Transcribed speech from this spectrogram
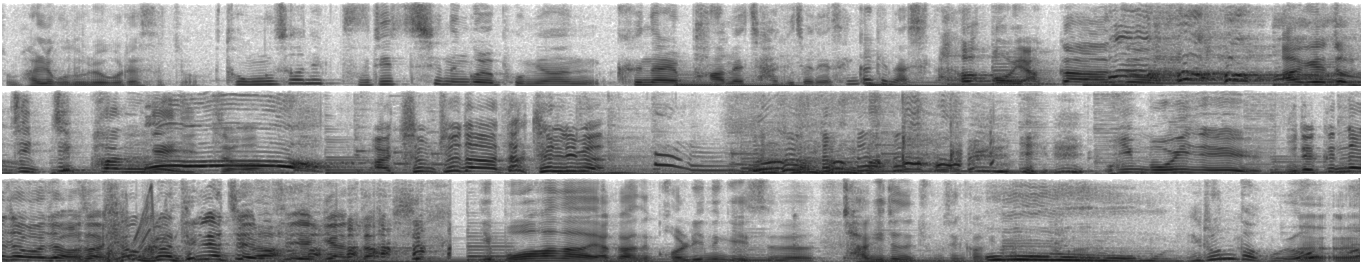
좀 하려고 노력을 했었죠. 동선이 부딪히는 걸 보면 그날 밤에 자기 전에 생각이 나시나요? 어 약간 좀 아, 이게 좀 찝찝한 게 있죠. 아 춤추다가 딱 틀리면 이 뭐이지? 무대 끝나자마자 와서 형 그거 틀렸죠 이렇게 얘기한다. 이게 뭐 하나 약간 걸리는 게 있으면 자기 전에 좀 생각이 어머 나요. 어머 어머 어머 이런다고요? 네, 네.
